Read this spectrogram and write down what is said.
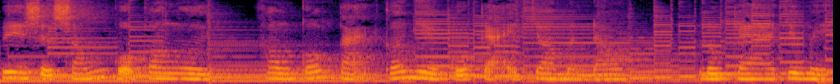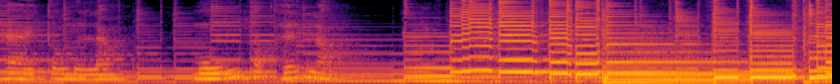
vì sự sống của con người không cốt tại có nhiều của cải cho mình đâu. Luca chương 12 câu 15 muốn thật hết lòng. thank you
